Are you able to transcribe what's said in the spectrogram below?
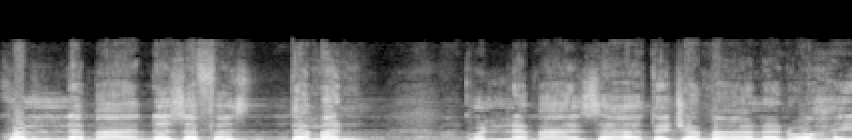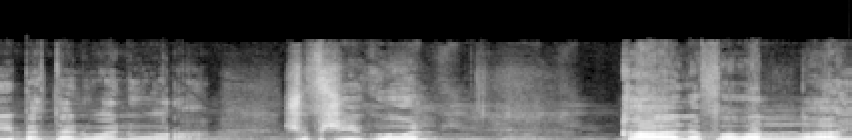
كلما نزف دما كلما زاد جمالا وهيبة ونورا. شوف شو يقول؟ قال فوالله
